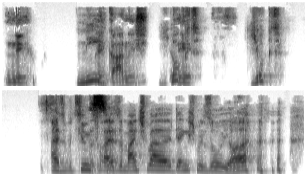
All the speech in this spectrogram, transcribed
Nee. Nie. Nee, gar nicht. Juckt. Nee. Juckt. Also beziehungsweise ja, manchmal denke ich mir so, ja,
